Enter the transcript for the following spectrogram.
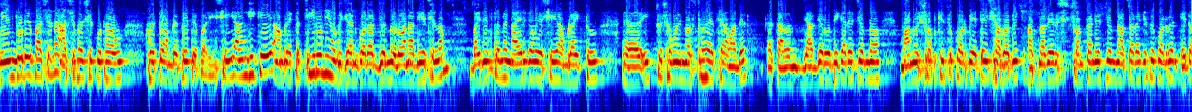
মেইন রোডের পাশে না, আশেপাশে কোথাও হয়তো আমরা পেতে পারি। সেই আঙ্গিকে আমরা একটা চিরুনি অভিযান করার জন্য রওনা দিয়েছিলাম। বাইদ ইসলামের নায়েরগাঁও এসে আমরা একটু একটু সময় নষ্ট হয়েছে আমাদের, কারণ যার যার অধিকারের জন্য মানুষ সব কিছু করবে, এটাই স্বাভাবিক। আপনাদের সন্তানের জন্য আপনারা কিছু করবেন, এটা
